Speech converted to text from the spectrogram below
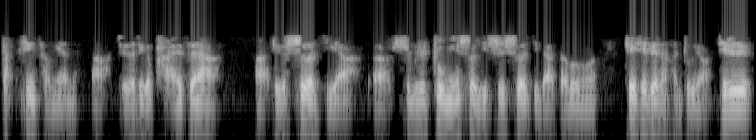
感性层面的啊，觉得这个牌子呀啊，这个设计啊，呃，是不是著名设计师设计的等等等，这些变得很重要。其实。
